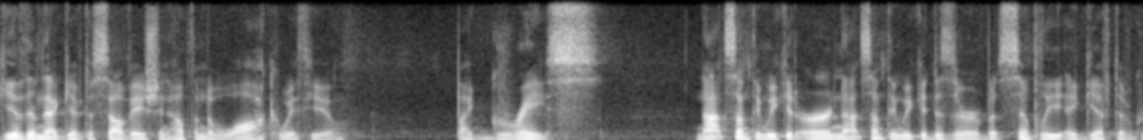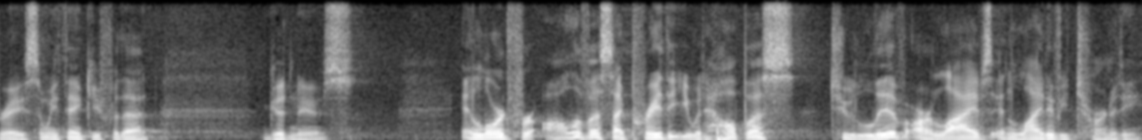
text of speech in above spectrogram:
Give them that gift of salvation. Help them to walk with you by grace. Not something we could earn, not something we could deserve, but simply a gift of grace. And we thank you for that good news. And Lord, for all of us, I pray that you would help us to live our lives in light of eternity.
